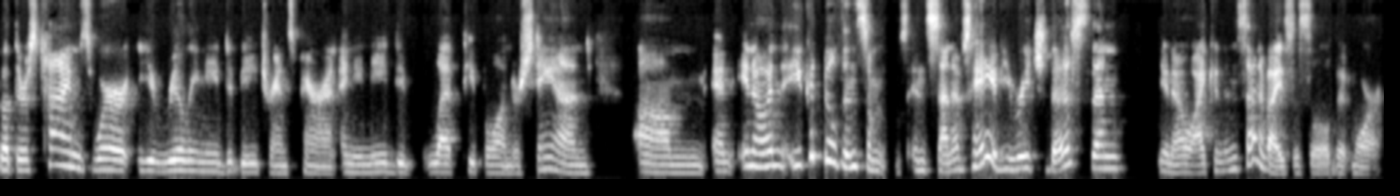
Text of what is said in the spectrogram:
but there's times where you really need to be transparent and you need to let people understand um, and you know and you could build in some incentives. Hey if you reach this then you know i can incentivize this a little bit more.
